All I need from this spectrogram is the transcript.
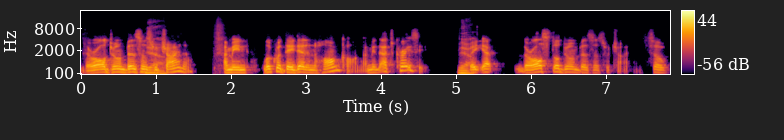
they're all doing business with China. I mean, look what they did in Hong Kong. I mean, that's crazy. Yeah. But yet they're all still doing business with China. So,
